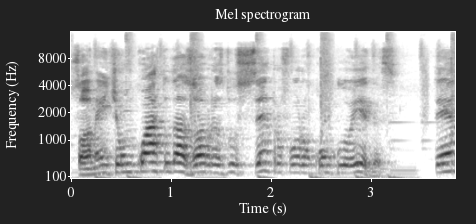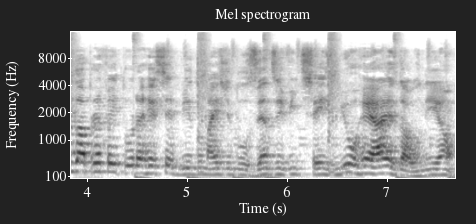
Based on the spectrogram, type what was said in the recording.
Somente um quarto das obras do centro foram concluídas, tendo a prefeitura recebido mais de 226 mil reais da União.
